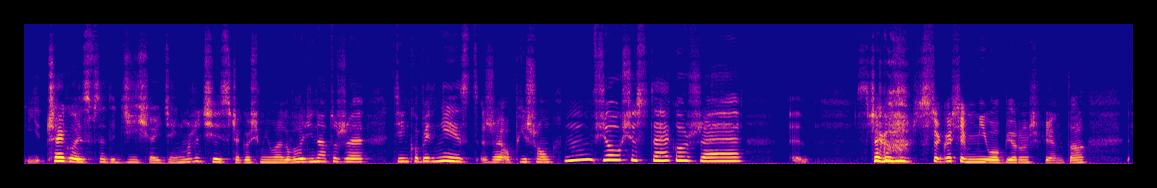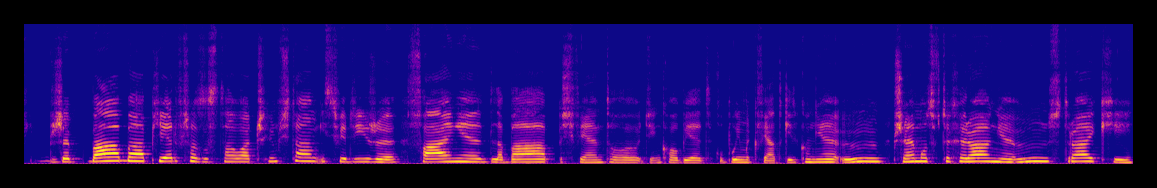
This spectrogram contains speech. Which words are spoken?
I czego jest wtedy dzisiaj dzień? Może dzisiaj jest czegoś miłego. Wychodzi na to, że Dzień Kobiet nie jest, że opiszą, mm, wziął się z tego, że. y, Z czego, z czego się miło biorą święta? Że baba pierwsza została czymś tam i stwierdzili, że fajnie dla bab, święto, Dzień Kobiet, kupujmy kwiatki. Tylko nie, y, przemoc w Teheranie, y, strajki.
